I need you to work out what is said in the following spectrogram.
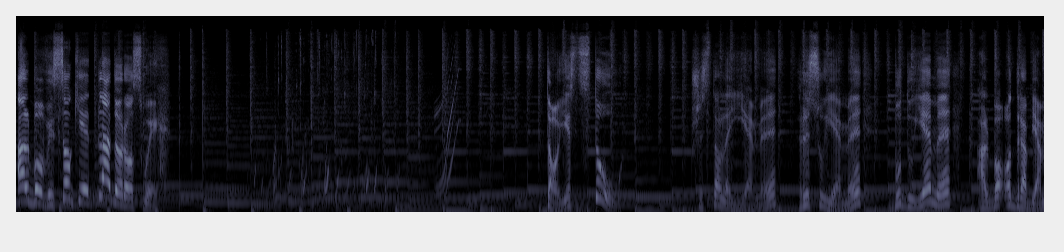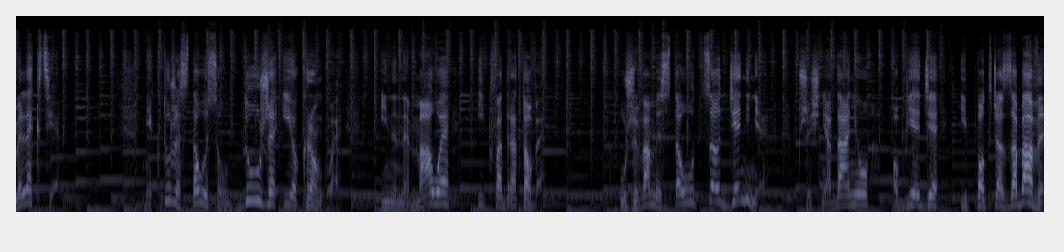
albo wysokie dla dorosłych. To jest stół. Przy stole jemy, rysujemy, budujemy albo odrabiamy lekcje. Niektóre stoły są duże i okrągłe, inne małe i kwadratowe. Używamy stołu codziennie przy śniadaniu, obiedzie i podczas zabawy.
